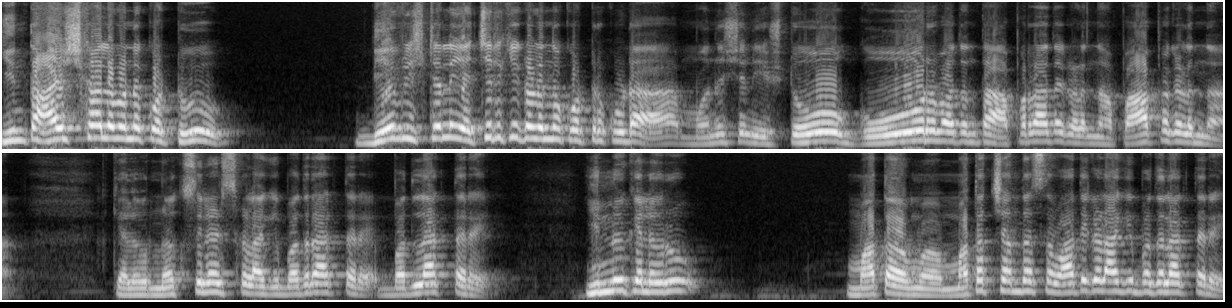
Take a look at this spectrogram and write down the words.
ಇಂಥ ಆಯುಷ್ಕಾಲವನ್ನು ಕೊಟ್ಟು ದೇವ್ರು ಇಷ್ಟೆಲ್ಲ ಎಚ್ಚರಿಕೆಗಳನ್ನು ಕೊಟ್ಟರು ಕೂಡ ಮನುಷ್ಯನ ಎಷ್ಟೋ ಘೋರವಾದಂಥ ಅಪರಾಧಗಳನ್ನು, ಪಾಪಗಳನ್ನು ಕೆಲವರು ನಕ್ಸಲೇಟ್ಸ್ಗಳಾಗಿ ಬದಲಾಗ್ತಾರೆ ಬದಲಾಗ್ತಾರೆ. ಇನ್ನು ಕೆಲವರು ಮತ, ಮತಛಂದಸವಾದಿಗಳಾಗಿ ಬದಲಾಗ್ತಾರೆ.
